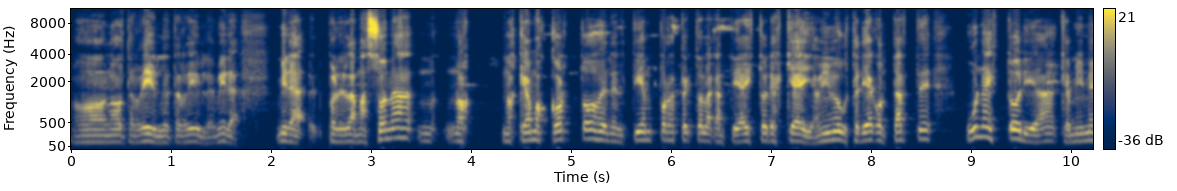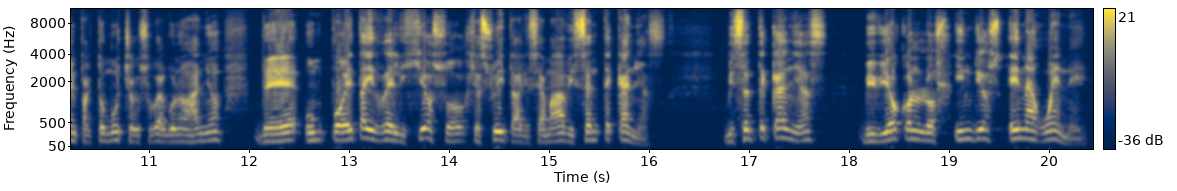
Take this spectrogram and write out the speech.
No, no, terrible, terrible. Mira, mira, por el Amazonas nos nos quedamos cortos en el tiempo respecto a la cantidad de historias que hay. A mí me gustaría contarte una historia que a mí me impactó mucho, que supe algunos años, de un poeta y religioso jesuita que se llamaba Vicente Cañas. Vicente Cañas vivió con los indios en Agüene.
